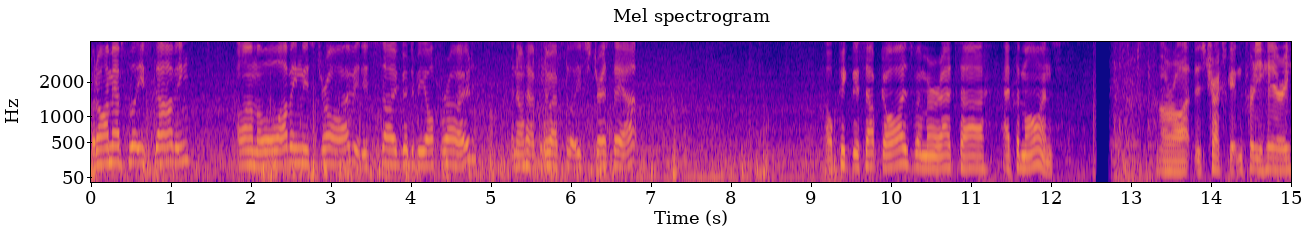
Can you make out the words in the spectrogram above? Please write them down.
but I'm absolutely starving. I'm loving this drive. It is so good to be off-road and not have to absolutely stress out. I'll pick this up guys when we're at uh, at the mines. All right, this track's getting pretty hairy.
